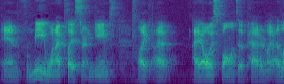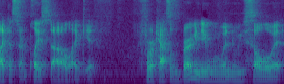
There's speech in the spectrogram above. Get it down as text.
and for me, when I play certain games, like I, I always fall into a pattern. Like I like a certain play style. Like if for Castles of Burgundy, when we solo it,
